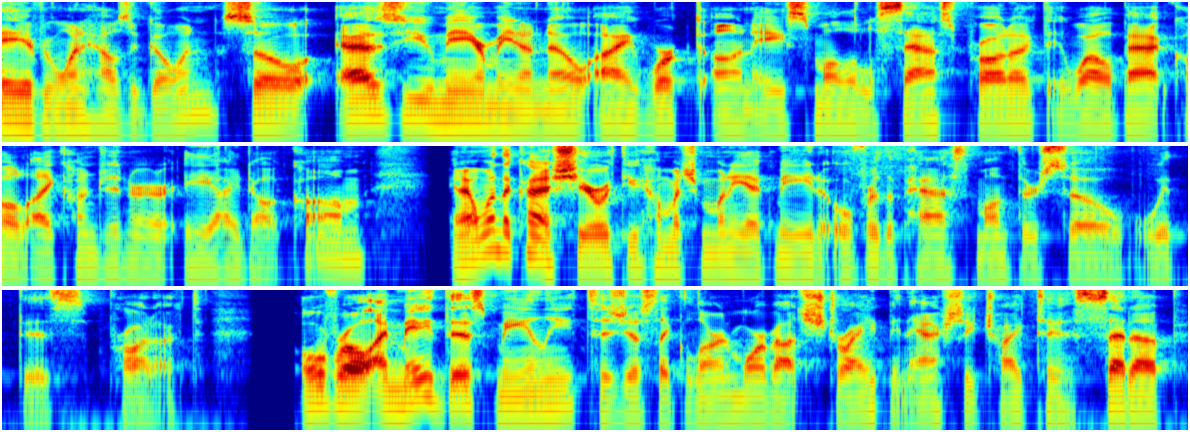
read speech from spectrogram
Hey everyone, how's it going? So as you may or may not know, I worked on a small little SaaS product a while back called icongeneratorai.com. And I wanted to kind of share with you how much money I've made over the past month or so with this product. Overall, I made this mainly to just like learn more about Stripe and actually try to set up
